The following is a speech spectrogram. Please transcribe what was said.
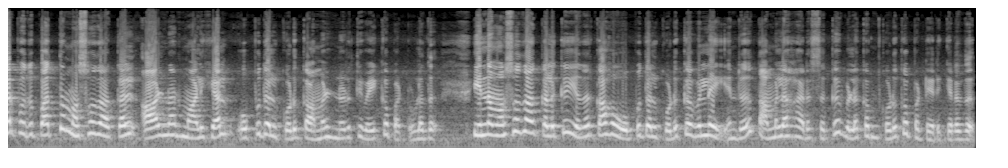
தற்போது பத்து மசோதாக்கள் ஆளுநர் மாளிகையால் ஒப்புதல் கொடுக்காமல் நிறுத்தி வைக்கப்பட்டுள்ளது. இந்த மசோதாக்களுக்கு எதற்காக ஒப்புதல் கொடுக்கவில்லை என்று தமிழக அரசுக்கு விளக்கம் கொடுக்கப்பட்டிருக்கிறது.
